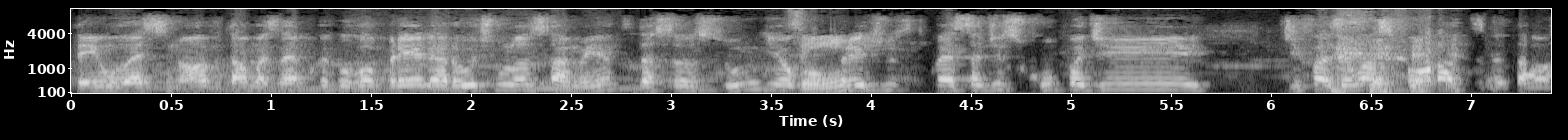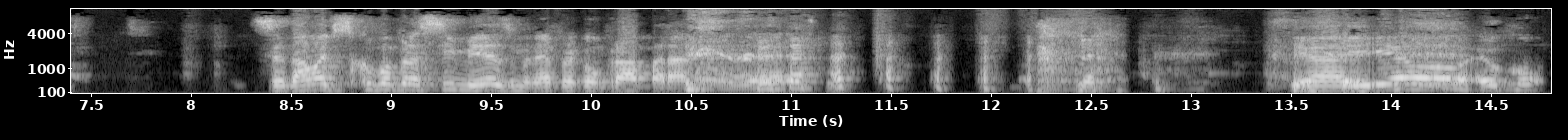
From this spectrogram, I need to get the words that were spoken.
tem o S9 e tal, mas na época que eu comprei ele era o último lançamento da Samsung e eu Sim. comprei justo com essa desculpa de, de fazer umas fotos e tal. Você dá uma desculpa para si mesmo, né, para comprar a parada. É... e aí eu, eu,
